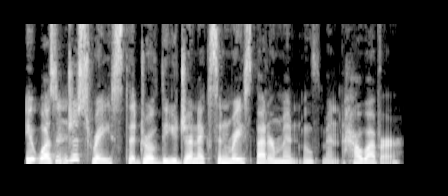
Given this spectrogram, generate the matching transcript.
It wasn't just race that drove the eugenics and race betterment movement, however.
